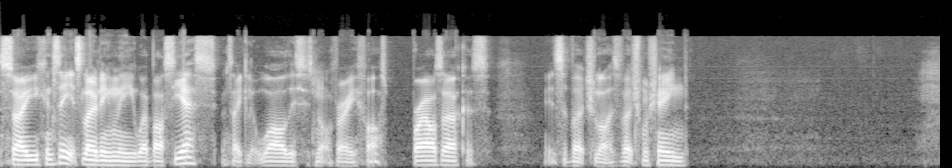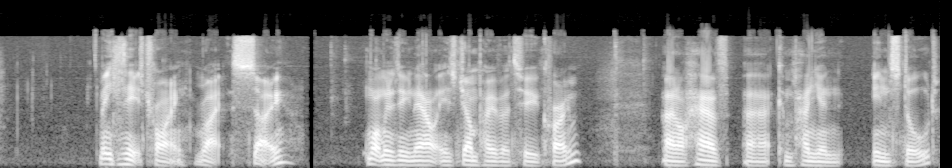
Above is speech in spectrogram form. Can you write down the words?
so you can see it's loading the WebRCS. It'll take a little while. This is not a very fast browser because it's a virtualized virtual machine. But you can see it's trying. Right, so what I'm going to do now is jump over to Chrome and I'll have uh, Companion installed.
